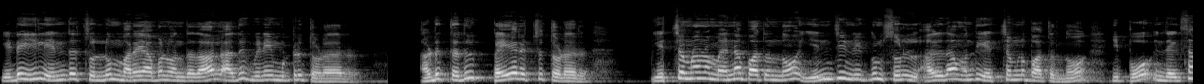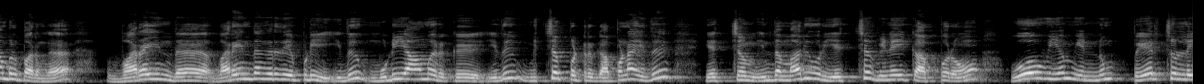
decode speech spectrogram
இடையில் எந்த சொல்லும் மறையாமல் வந்ததால் அது வினைமுற்று தொடர். அடுத்தது பெயரச்சு தொடர். எச்சம்னா நம்ம என்ன பார்த்துருந்தோம்? என்ஜின் இருக்கும் சொல் அதுதான் வந்து எச்சம்னு பார்த்துருந்தோம். இப்போது இந்த எக்ஸாம்பிள் பாருங்கள் வரைந்த வரைந்தங்கிறது எப்படி? இது முடியாமல் இருக்குது இது மிச்சப்பட்டிருக்கு. அப்போனா இது எச்சம். இந்த மாதிரி ஒரு எச்ச வினைக்கு அப்புறம் ஓவியம் என்னும் பெயர் சொல்லை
